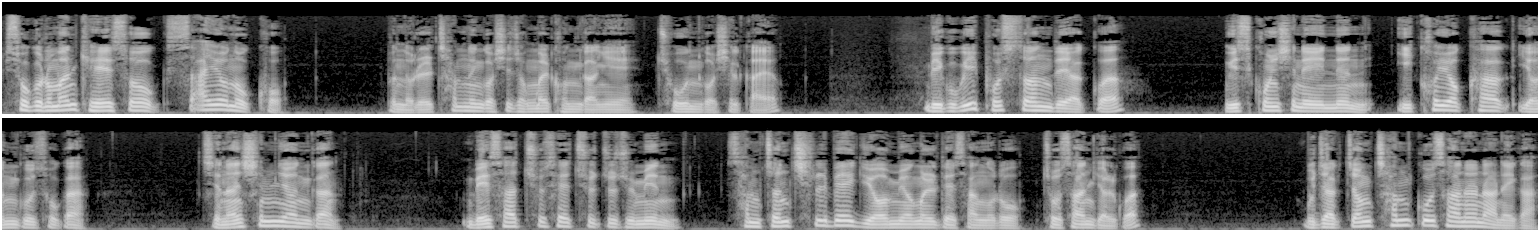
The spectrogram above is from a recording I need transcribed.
속으로만 계속 쌓여놓고 분노를 참는 것이 정말 건강에 좋은 것일까요? 미국의 보스턴 대학과 위스콘신에 있는 이커역학 연구소가 지난 10년간 메사추세츠주 주민 3,700여 명을 대상으로 조사한 결과 무작정 참고 사는 아내가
